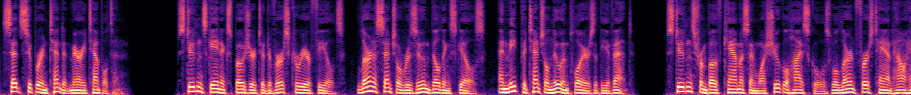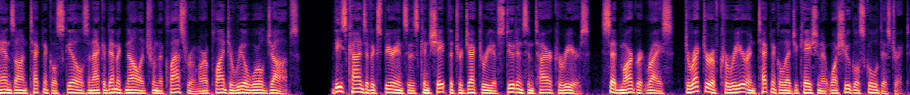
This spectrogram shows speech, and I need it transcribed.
said Superintendent Mary Templeton. Students gain exposure to diverse career fields, learn essential resume building skills, and meet potential new employers at the event. Students from both Camas and Washougal high schools will learn firsthand how hands on technical skills and academic knowledge from the classroom are applied to real world jobs. These kinds of experiences can shape the trajectory of students' entire careers, said Margaret Rice, Director of Career and Technical Education at Washougal School District.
